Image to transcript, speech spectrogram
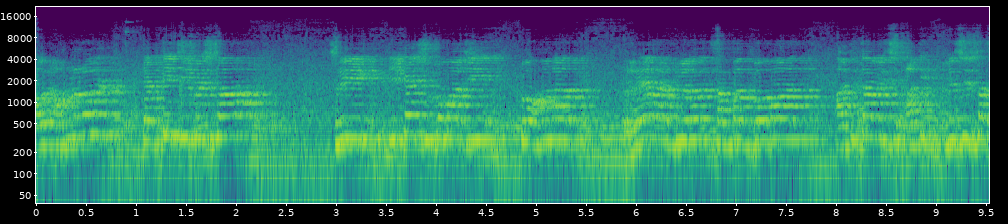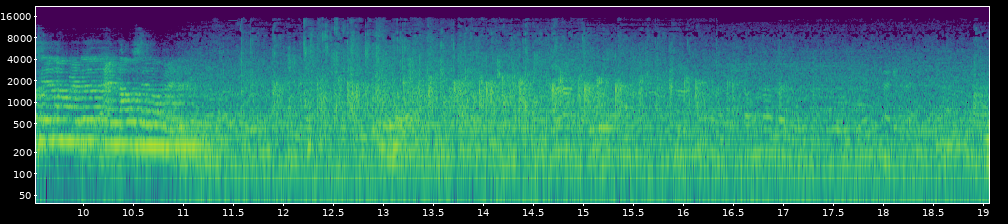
our Honorable Deputy Chief Minister, Sri D.K. Shivakumar ji, to honor Rear Admiral Sampath Gopal, Atitya Vis- Ati- Visishta Sena Medal I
